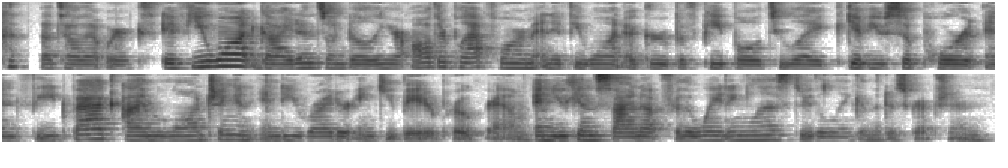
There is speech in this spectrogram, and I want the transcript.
That's how that works. If you want guidance on building your author platform and if you want a group of people to like give you support and feedback i'm launching an indie writer incubator program. And you can sign up for the waiting list through the link in the description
